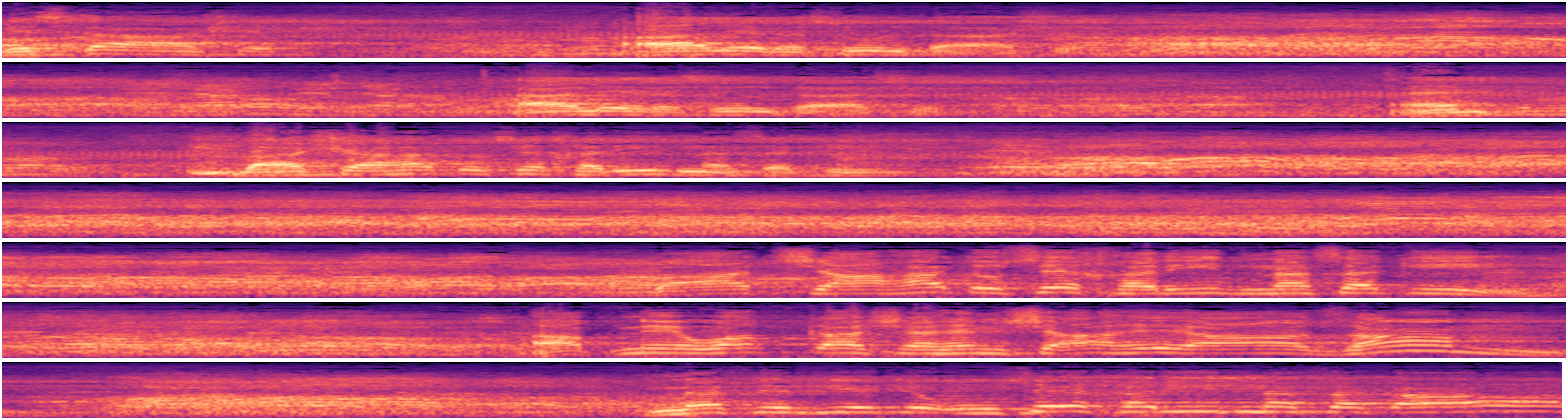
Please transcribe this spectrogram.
کس کا عاشق؟ آل رسول کا عاشق۔ آل رسول کا عاشق۔ بادشاہت اسے خرید نہ سکی۔ بادشاہت اسے خرید نہ سکی۔ اپنے وقت کا شہنشاہ آزام نہ صرف یہ کہ اسے خرید نہ سکا،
